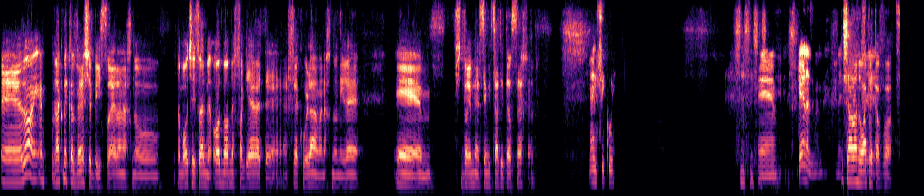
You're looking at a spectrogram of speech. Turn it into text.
Uh, לא, אני רק מקווה שבישראל אנחנו, למרות שישראל מאוד מאוד מפגרת uh, אחרי כולם, אנחנו נראה uh, שדברים נעשים קצת יותר שכל. אין סיכוי. כן, אז... נשאר לנו רק לקוות.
